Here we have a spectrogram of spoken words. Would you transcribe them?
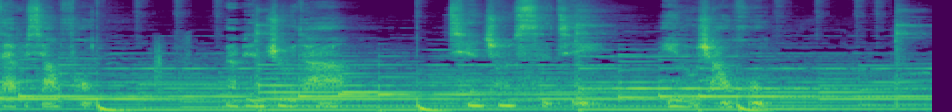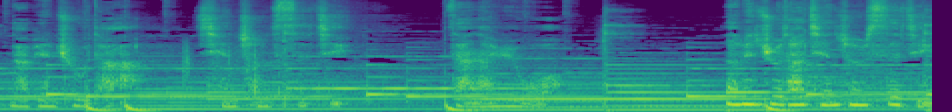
再不相逢。那便祝他前程似锦，一路长虹。那便祝他前程似锦，再难遇我。那便祝他前程似锦，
